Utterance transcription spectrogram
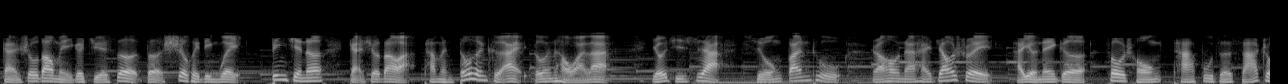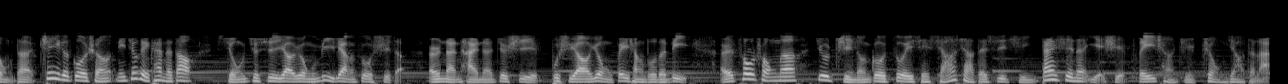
感受到每一个角色的社会定位。并且呢，感受到啊，他们都很可爱，都很好玩啦。尤其是啊，熊翻土，然后男孩浇水，还有那个臭虫，它负责撒种的这个过程，你就可以看得到，熊就是要用力量做事的，而男孩呢，就是不需要用非常多的力，而臭虫呢，就只能够做一些小小的事情，但是呢，也是非常之重要的啦。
